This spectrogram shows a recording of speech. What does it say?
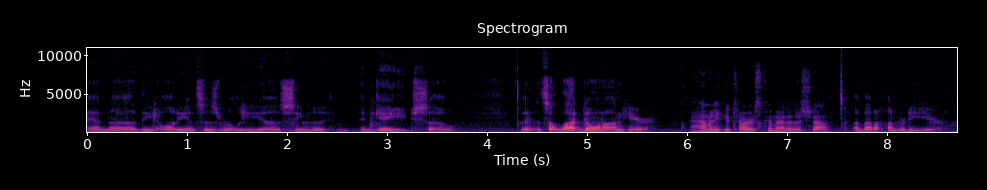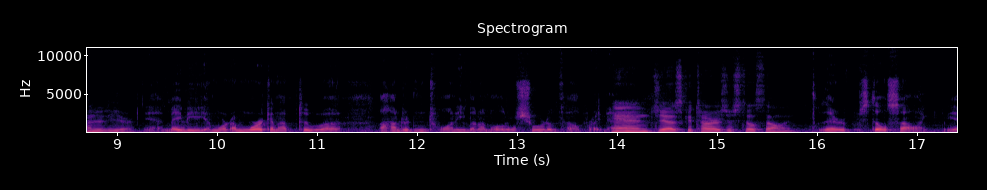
And uh, the audiences really uh, seem to engage. So it's a lot going on here. How many guitars come out of the shop? About a hundred a year. 100 a year. Yeah, maybe I'm, I'm working up to uh, 120, but I'm a little short of help right now. And jazz guitars are still selling. They're still selling. Yeah,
